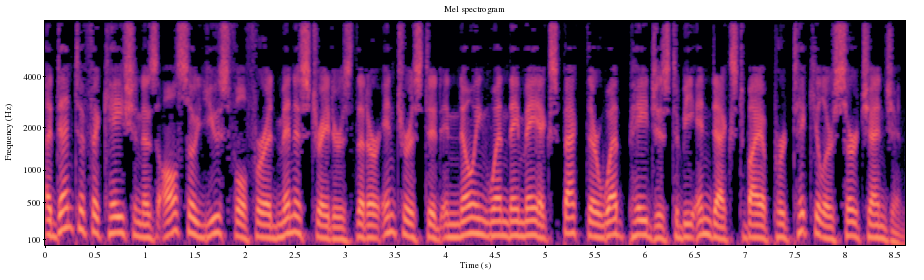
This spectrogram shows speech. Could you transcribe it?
Identification is also useful for administrators that are interested in knowing when they may expect their web pages to be indexed by a particular search engine.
